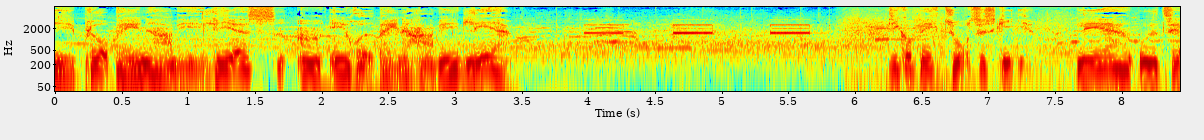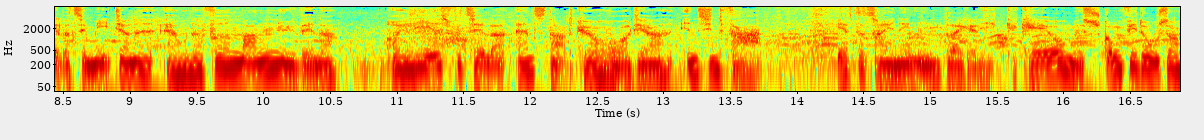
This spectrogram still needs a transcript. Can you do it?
I blå bane har vi Elias, og i rød bane har vi Lea. De går begge to til ski. Lea udtaler til medierne, at hun har fået mange nye venner, og Elias fortæller, at han snart kører hurtigere end sin far. Efter træningen drikker de kakao med skumfiduser,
